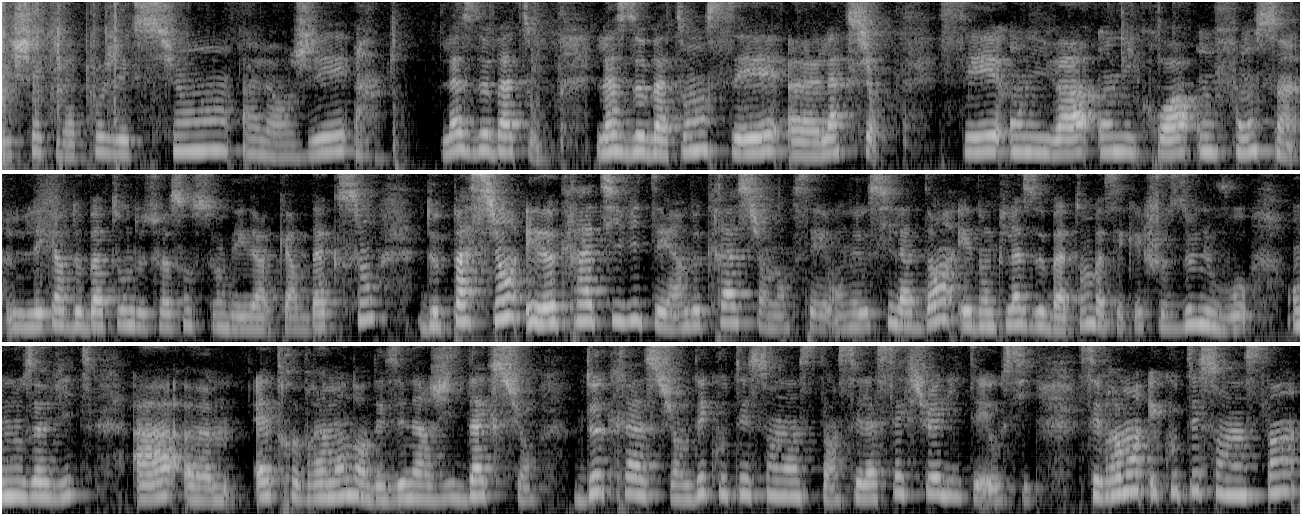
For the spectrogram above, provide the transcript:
l'échec et la projection. Alors, j'ai l'as de bâton. L'as de bâton, c'est euh, l'action on y va, on y croit, on fonce. Les cartes de bâton, de toute façon, ce sont des cartes d'action, de passion et de créativité, hein, de création. Donc on est aussi là-dedans. Et donc l'as de bâton, bah, c'est quelque chose de nouveau. On nous invite à euh, être vraiment dans des énergies d'action, de création, d'écouter son instinct. C'est la sexualité aussi. C'est vraiment écouter son instinct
